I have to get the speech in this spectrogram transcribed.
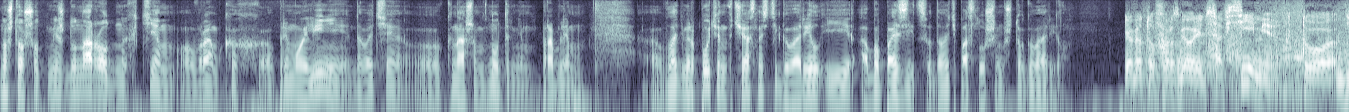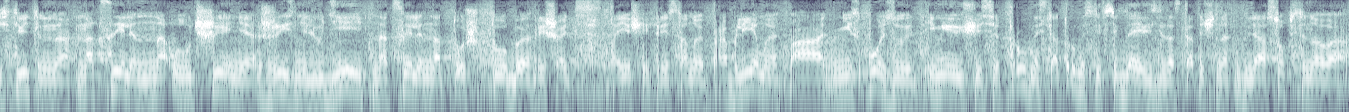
Ну что ж, от международных тем в рамках прямой линии давайте к нашим внутренним проблемам. Владимир Путин, в частности, говорил и об оппозиции. Давайте послушаем, что говорил. Я готов разговаривать со всеми, кто действительно нацелен на улучшение жизни людей, нацелен на то, чтобы решать стоящие перед страной проблемы, а не использует имеющиеся трудности, а трудностей всегда и везде достаточно для собственного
